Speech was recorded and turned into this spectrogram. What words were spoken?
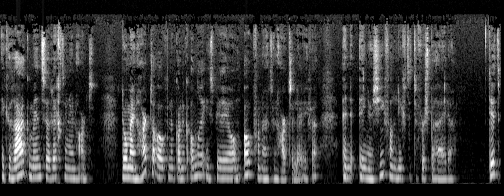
Ik raak mensen recht in hun hart. Door mijn hart te openen kan ik anderen inspireren om ook vanuit hun hart te leven en de energie van liefde te verspreiden. Dit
